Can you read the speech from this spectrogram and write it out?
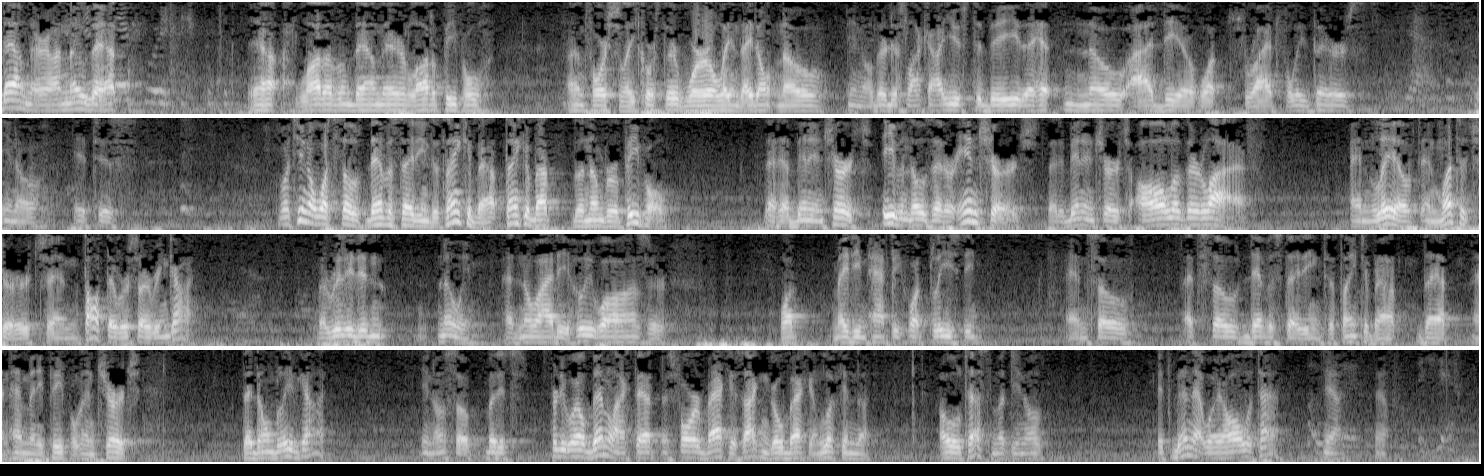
down there. I know that. Yeah, a lot of them down there. A lot of people, unfortunately, of course, they're worldly and they don't know. You know, they're just like I used to be. They had no idea what's rightfully theirs. You know, it is. But you know what's so devastating to think about? Think about the number of people that have been in church, even those that are in church, that have been in church all of their life and lived and went to church and thought they were serving God, but really didn't know Him, had no idea who He was or what made Him happy, what pleased Him. And so that's so devastating to think about that and how many people in church that don't believe God. You know, so, but it's pretty well been like that as far back as I can go back and look in the Old Testament, you know. It's been that way all the time. Yeah,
